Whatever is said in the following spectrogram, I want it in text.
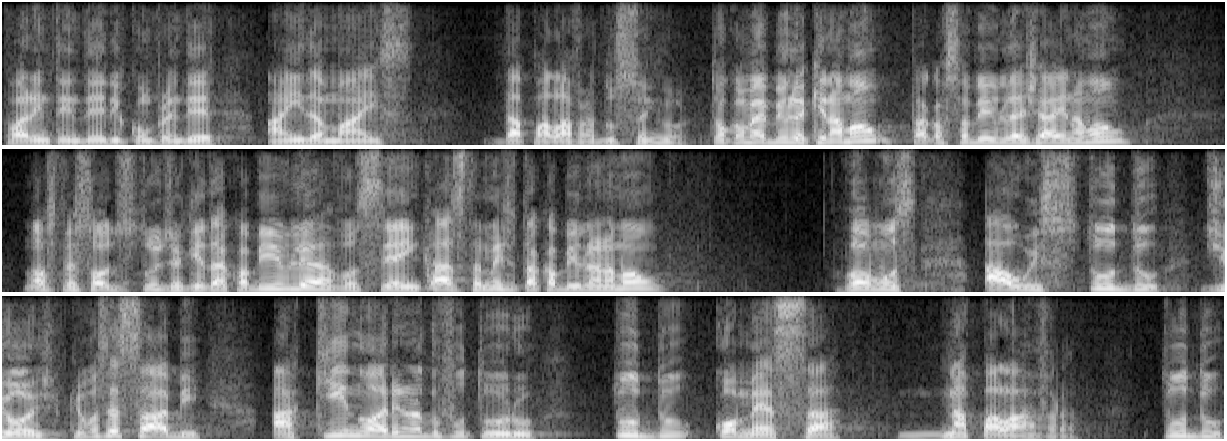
para entender e compreender ainda mais da palavra do Senhor. Estou com a minha Bíblia aqui na mão? Está com a sua Bíblia já aí na mão? Nosso pessoal do estúdio aqui está com a Bíblia. Você aí em casa também já está com a Bíblia na mão? Vamos ao estudo de hoje. Porque você sabe, aqui no Arena do Futuro, tudo começa na palavra. Tudo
